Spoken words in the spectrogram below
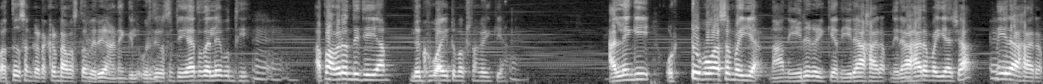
പത്ത് ദിവസം കിടക്കേണ്ട അവസ്ഥ വരികയാണെങ്കിൽ ഒരു ദിവസം ചെയ്യാത്തതല്ലേ ബുദ്ധി. അപ്പൊ അവരെന്ത് ചെയ്യാം? ലഘുവായിട്ട് ഭക്ഷണം കഴിക്കുക. അല്ലെങ്കിൽ ഒട്ടും ഉപവാസം വയ്യ. നാ നീര് കഴിക്കുക നീരാഹാരം. നിരാഹാരം വയ്യാച്ച നീരാഹാരം.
